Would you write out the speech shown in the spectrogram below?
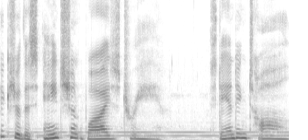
Picture this ancient wise tree standing tall.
